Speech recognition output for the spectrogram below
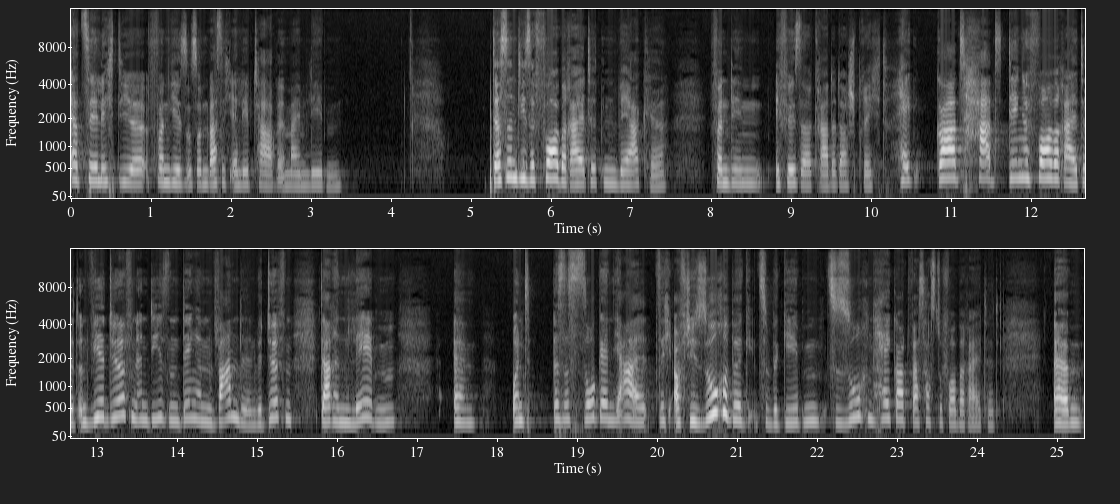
erzähle ich dir von Jesus und was ich erlebt habe in meinem Leben. Das sind diese vorbereiteten Werke, von denen Epheser gerade da spricht. Hey, Gott hat Dinge vorbereitet und wir dürfen in diesen Dingen wandeln. Wir dürfen darin leben. Ähm, und das ist so genial, sich auf die Suche zu begeben, zu suchen, hey Gott, was hast du vorbereitet? Ähm,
